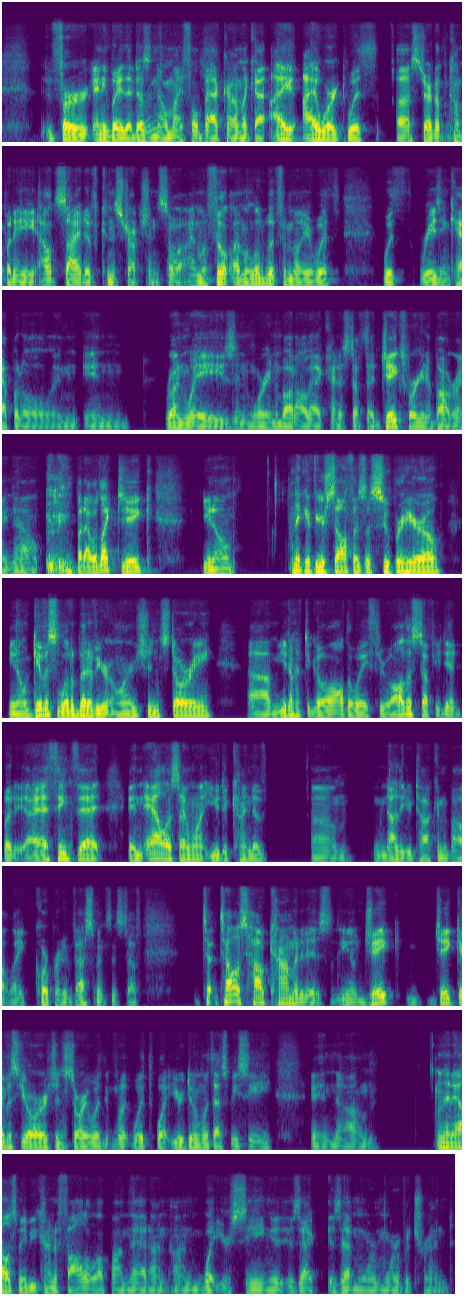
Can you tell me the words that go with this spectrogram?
for anybody that doesn't know my full background, like I, I worked with a startup company outside of construction, so I'm a I'm a little bit familiar with with raising capital and in runways and worrying about all that kind of stuff that Jake's worrying about right now. but I would like Jake, you know, think of yourself as a superhero. You know, give us a little bit of your origin story. Um, you don't have to go all the way through all the stuff you did, but I, I think that, and Alice, I want you to kind of, um, now that you're talking about like corporate investments and stuff, t- tell us how common it is. You know, Jake, Jake, give us your origin story with with, with what you're doing with SBD, and um, and then Alice maybe kind of follow up on that on on what you're seeing. Is that is that more and more of a trend?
